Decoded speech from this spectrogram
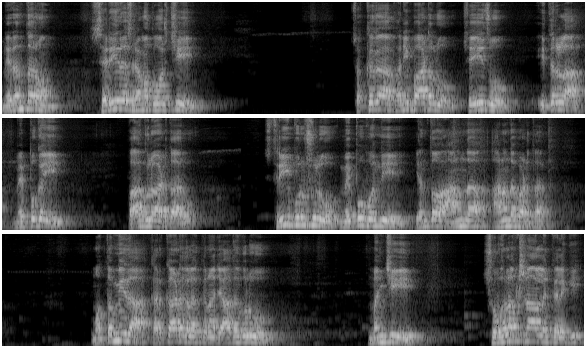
నిరంతరం శరీర శ్రమ కోర్చి చక్కగా పనిపాటలు చేయుచు ఇతరుల మెప్పుకై పాకులాడతారు. స్త్రీ పురుషులు మెప్పు పొంది ఎంతో ఆనంద ఆనందపడతారు. మొత్తం మీద కర్కాటక లగ్న జాతకులు మంచి శుభ లక్షణాలను కలిగి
